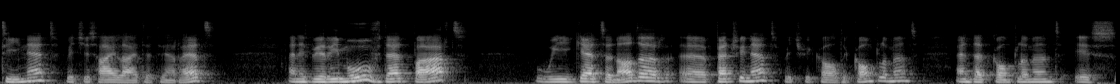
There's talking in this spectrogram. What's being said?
T-net, which is highlighted in red. And if we remove that part, we get another uh, Petri net, which we call the complement, and that complement is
